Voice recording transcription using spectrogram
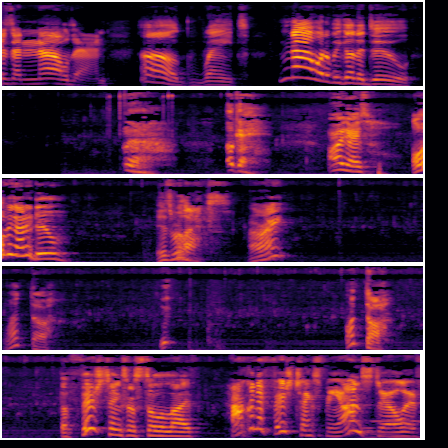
as a no then. Oh, great. Now what are we gonna do? okay. Alright, guys. All we gotta do is relax. Alright? What the? What the? The fish tanks are still alive. How can the fish tanks be on still if,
